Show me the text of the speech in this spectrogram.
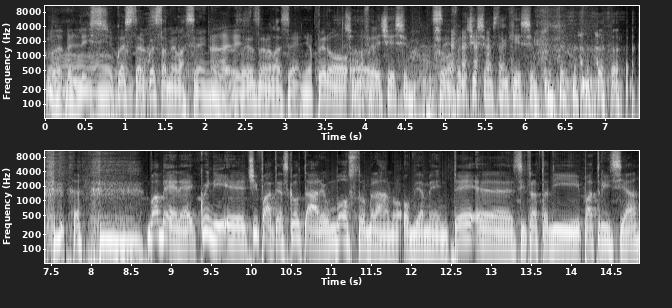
No, è bellissimo. Questa, questa me la segno. Ah, questa, questa me la segno. Però, Sono felicissimo, sono sì. felicissimo e stanchissimo. Va bene, quindi eh, ci fate ascoltare un vostro brano, ovviamente. Eh, si tratta di Patricia.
